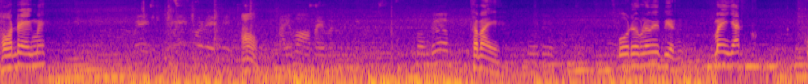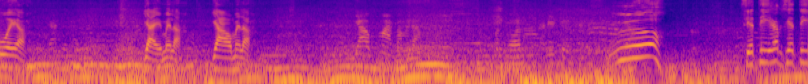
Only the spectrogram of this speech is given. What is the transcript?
ฮอนแรงไหมไม่ไม่ค่อยเลยพี่เอ้าใช้หม้อไปมันตรงเดิมทำไมตัวเดิมโบเดิมแล้วไม่เปลี่ยนไม่ยัดกลวยอะ ยันใหญ่ไหมล่ะ ยาวไหมล่ะยาวมากก็ไม่ดังมันร้อนอันนี้เกิดเออเสียตีครับเสียตี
